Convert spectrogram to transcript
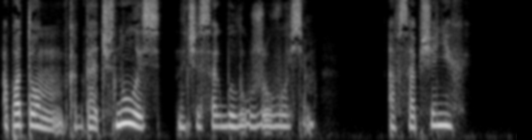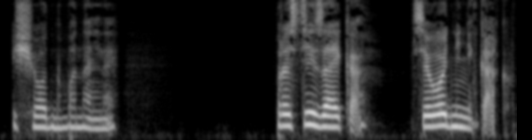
А потом, когда очнулась, на часах было уже восемь, а в сообщениях еще одно банальное. «Прости, зайка, сегодня никак».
